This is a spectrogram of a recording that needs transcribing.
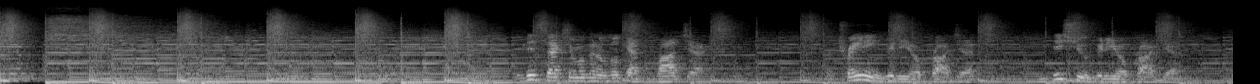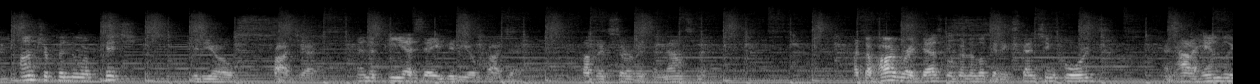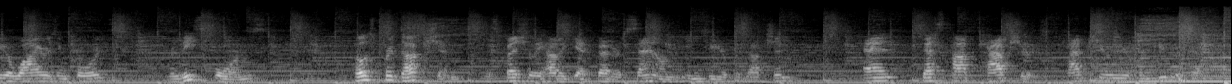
In this section, we're going to look at projects, a training video project, an issue video project, an entrepreneur pitch video project, and a PSA video project, public service announcement. At the hardware desk, we're going to look at extension cords and how to handle your wires and cords, release forms, post-production, especially how to get better sound into your production, and desktop captures, capturing your computer sound.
